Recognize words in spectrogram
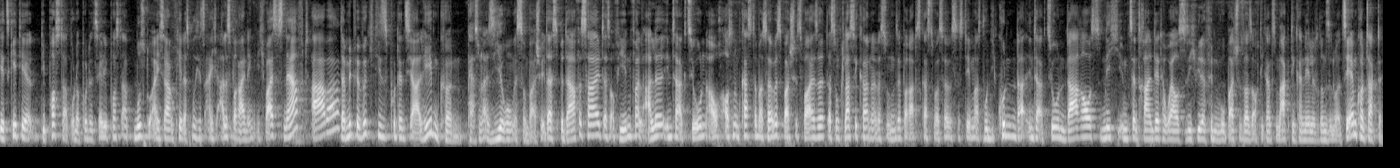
jetzt geht hier die Post ab oder potenziell die Post ab, musst du eigentlich sagen, okay, das muss ich jetzt eigentlich alles bereinigen. Ich weiß, es nervt, aber damit wir wirklich dieses Potenzial heben können, Personalisierung ist zum Beispiel, das bedarf es halt, dass auf jeden Fall alle Interaktionen auch aus einem Customer Service beispielsweise, das ist so ein Klassiker, ne, dass du ein separates Customer Service System hast, wo die Kundeninteraktionen daraus nicht im zentralen Data Warehouse sich wiederfinden, wo beispielsweise auch die ganzen Marketingkanäle drin sind oder CM-Kontakte.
